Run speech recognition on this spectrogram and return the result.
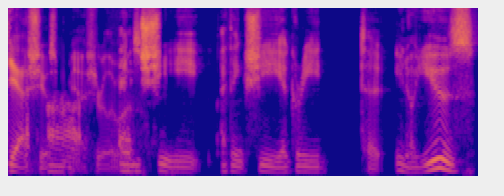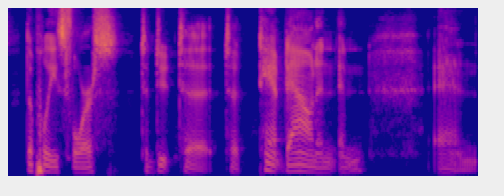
Yeah, she was. Uh, yeah, she really was. and she i think she agreed to you know use the police force to do to to tamp down and and and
